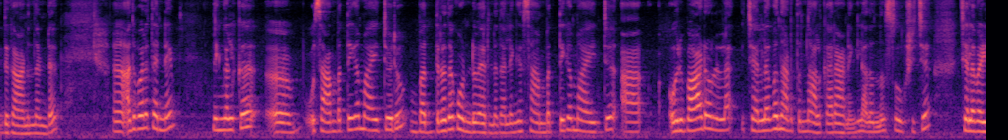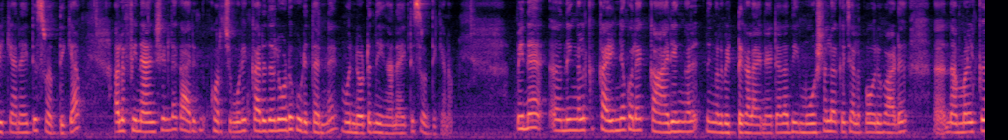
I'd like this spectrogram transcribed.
ഇത് കാണുന്നുണ്ട്. അതുപോലെ തന്നെ നിങ്ങൾക്ക് സാമ്പത്തികമായിട്ടൊരു ഭദ്രത കൊണ്ടുവരേണ്ടത് അല്ലെങ്കിൽ സാമ്പത്തികമായിട്ട് ആ ഒരുപാടുള്ള ചിലവ് നടത്തുന്ന ആൾക്കാരാണെങ്കിൽ അതൊന്ന് സൂക്ഷിച്ച് ചിലവഴിക്കാനായിട്ട് ശ്രദ്ധിക്കാം. അതുപോലെ ഫിനാൻഷ്യലിന്റെ കാര്യം കുറച്ചും കൂടി കരുതലോട് കൂടി തന്നെ മുന്നോട്ട് നീങ്ങാനായിട്ട് ശ്രദ്ധിക്കണം. പിന്നെ നിങ്ങൾക്ക് കഴിഞ്ഞ കുറെ കാര്യങ്ങൾ നിങ്ങൾ വിട്ടുകളയാനായിട്ട് അതായത് ഇമോഷണലൊക്കെ ചിലപ്പോൾ ഒരുപാട് നമ്മൾക്ക്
